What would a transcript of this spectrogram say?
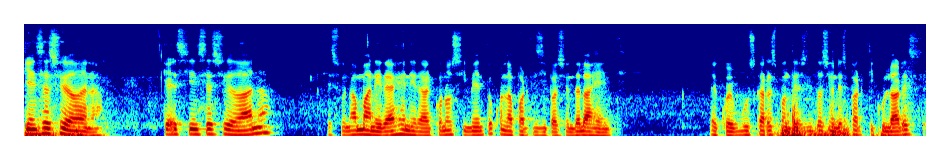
Ciencia ciudadana. ¿Qué es ciencia ciudadana? Es una manera de generar conocimiento con la participación de la gente, el cual busca responder a situaciones particulares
